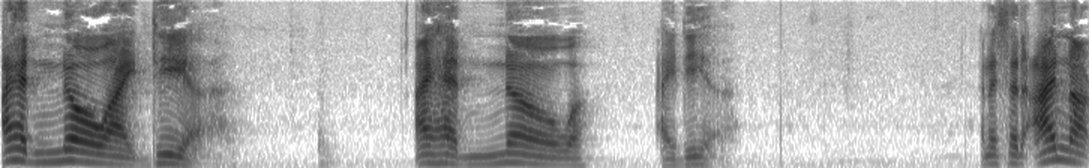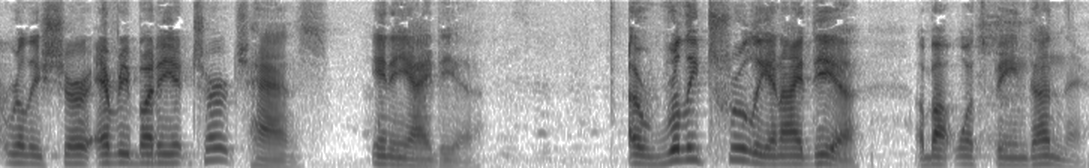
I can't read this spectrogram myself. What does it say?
I had no idea. I had no idea and I said, I'm not really sure everybody at church has any idea. A really, truly an idea about what's being done there.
